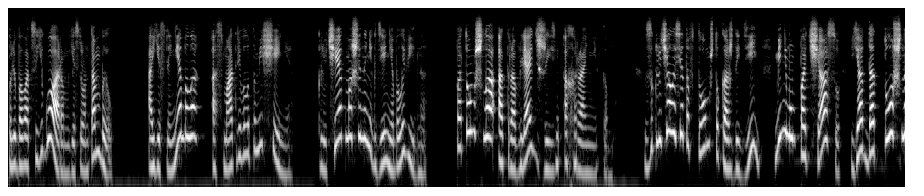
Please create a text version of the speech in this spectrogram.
полюбоваться ягуаром, если он там был. А если не было, осматривала помещение. Ключей от машины нигде не было видно. Потом шла отравлять жизнь охранникам. Заключалось это в том, что каждый день, минимум по часу, я дотошно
